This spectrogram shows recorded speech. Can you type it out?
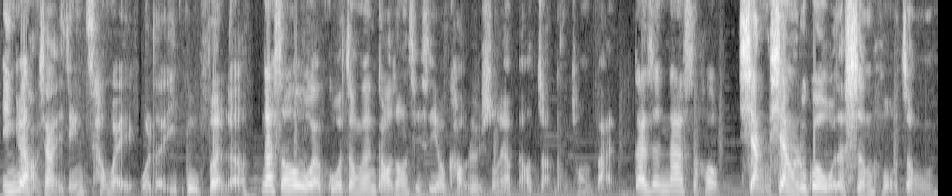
音乐好像已经成为我的一部分了。那时候我国中跟高中其实有考虑说要不要转普通班，但是那时候想象如果我的生活中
